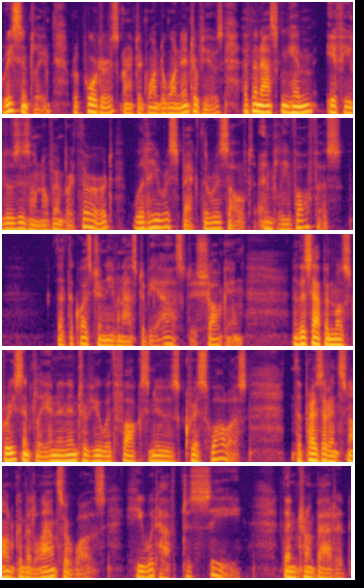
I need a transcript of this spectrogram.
Recently, reporters granted one to one interviews have been asking him if he loses on November 3rd, will he respect the result and leave office? That the question even has to be asked is shocking. Now, this happened most recently in an interview with Fox News' Chris Wallace. The president's noncommittal answer was he would have to see. Then Trump added,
